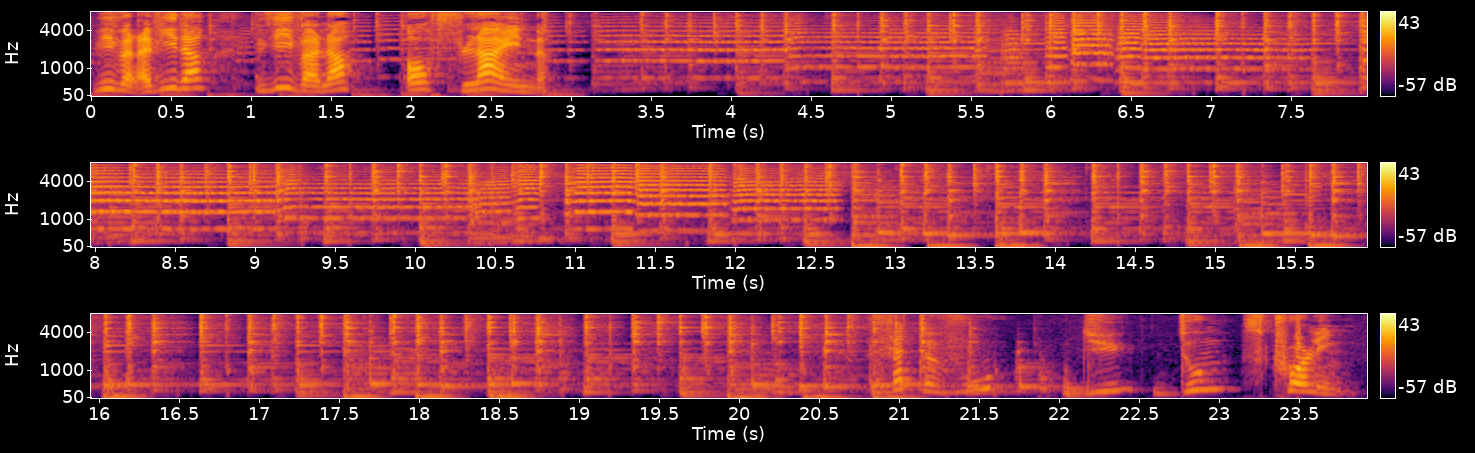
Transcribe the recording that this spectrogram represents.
viva la vida, viva la offline. Faites-vous du doom scrolling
